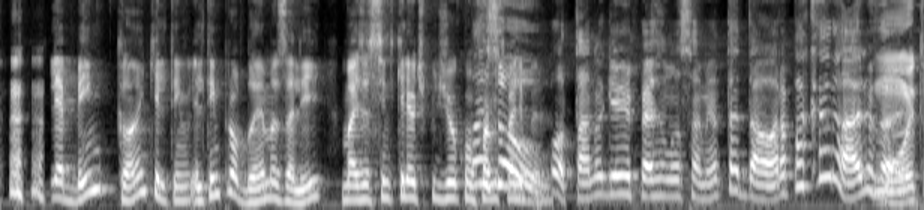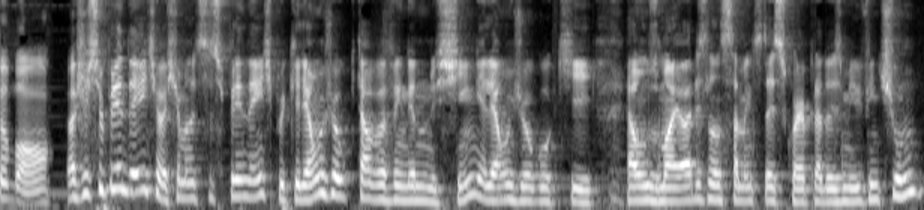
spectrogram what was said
ele é bem clunk, ele tem, ele tem problemas ali, mas eu sinto que ele é o tipo de jogo conforme mas, tu vai Pô, tá no Game Pass no lançamento, é da hora pra caralho, velho. Muito bom. Eu achei surpreendente, eu achei uma notícia surpreendente, porque ele é um jogo que tava vendendo no Steam, ele é um jogo que é um dos maiores lançamentos da Square pra 2021,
